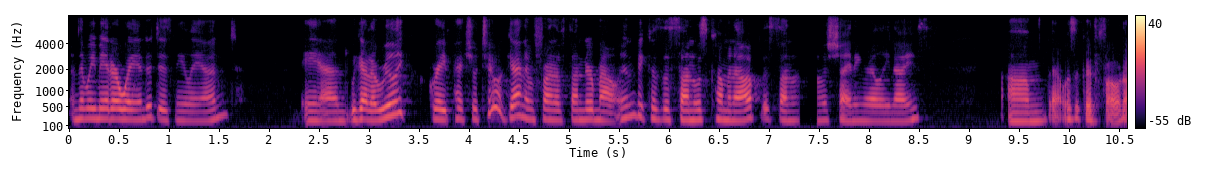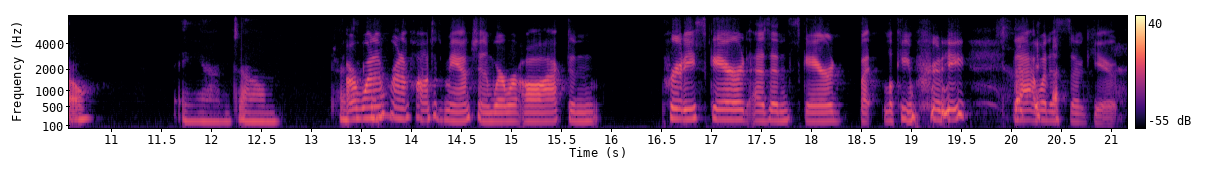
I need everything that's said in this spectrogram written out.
and then we made our way into Disneyland, and we got a really great picture too. Again, in front of Thunder Mountain because the sun was coming up. The sun was shining really nice. Um, that was a good photo. And um, trying to Or think one in front of Haunted Mansion where we're all acting pretty scared, as in scared, but looking pretty. That one is so cute.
